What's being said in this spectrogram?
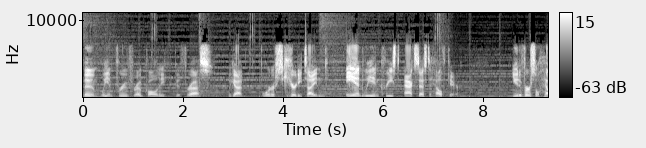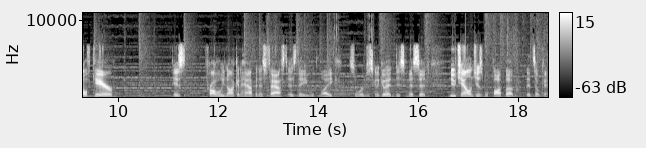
boom, we improved road quality. Good for us. We got border security tightened, and we increased access to healthcare. Universal healthcare is probably not going to happen as fast as they would like. So we're just going to go ahead and dismiss it. New challenges will pop up. It's okay.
